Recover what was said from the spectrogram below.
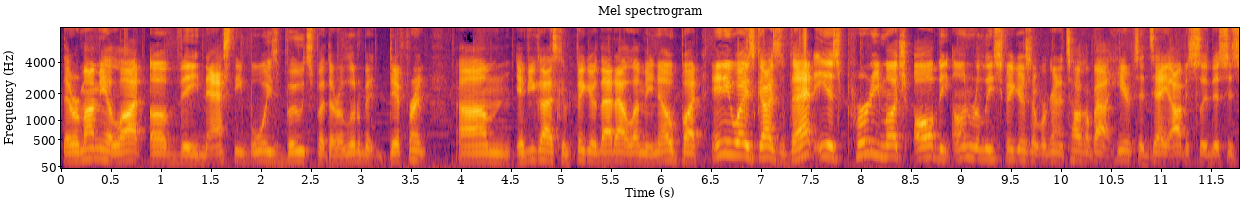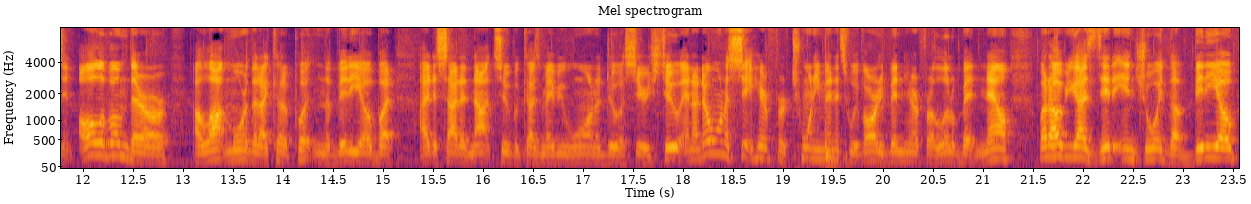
They remind me a lot of the Nasty Boys boots, but they're a little bit different. Um, if you guys can figure that out, let me know. But anyways, guys, that is pretty much all the unreleased figures that we're going to talk about here today. Obviously, this isn't all of them. There are a lot more that I could have put in the video, but I decided not to because maybe we want to do a Series 2. And I don't want to sit here for 20 minutes. We've already been here for a little bit now. But I hope you guys did enjoy the video.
